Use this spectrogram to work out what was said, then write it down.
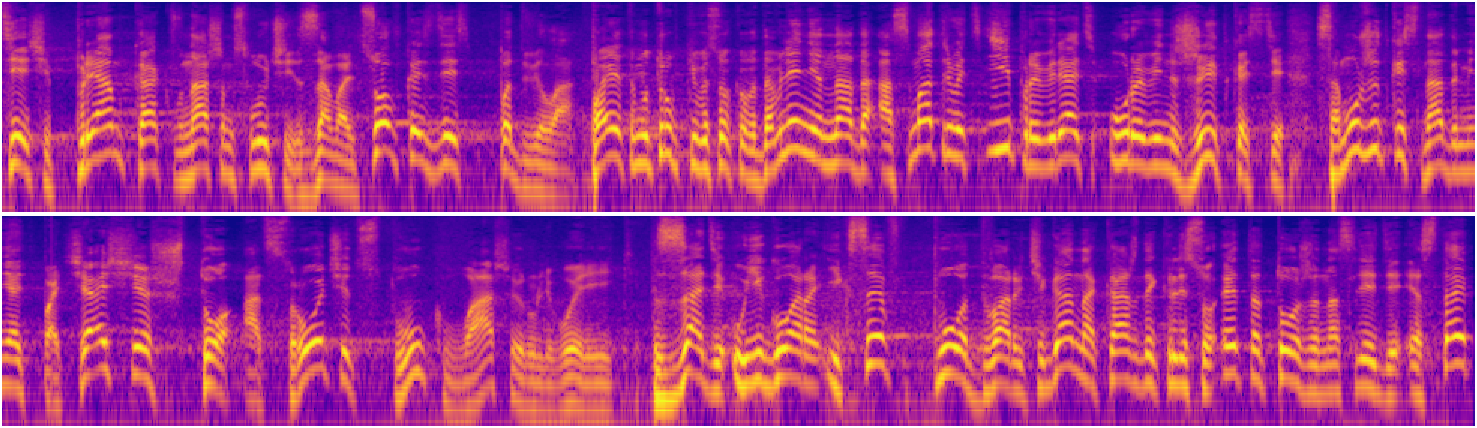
течи, прям как в нашем случае. Завальцовка здесь подвела. Поэтому трубки высокого давления надо осматривать и проверять уровень жидкости. Саму жидкость надо менять почаще, что отсрочит стук вашей рулевой рейки. Сзади у Jaguar XF по два рычага на каждое колесо. Это тоже наследие S-Type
